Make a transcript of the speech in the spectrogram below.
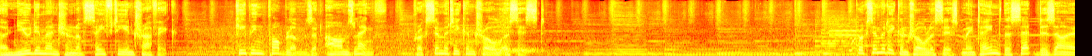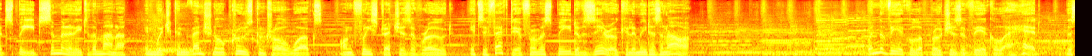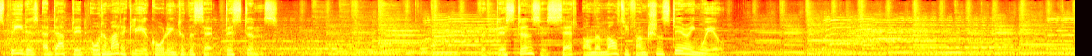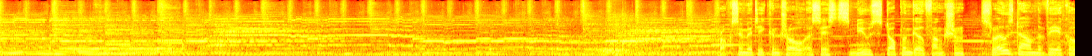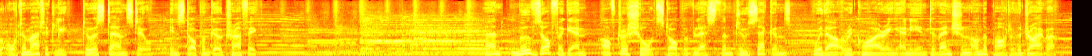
A new dimension of safety in traffic. Keeping problems at arm's length. Proximity Control Assist. Proximity Control Assist maintains the set desired speed similarly to the manner in which conventional cruise control works on free stretches of road. It's effective from a speed of 0 km an hour. When the vehicle approaches a vehicle ahead, the speed is adapted automatically according to the set distance. The distance is set on the multifunction steering wheel. Proximity Control Assist's new stop and go function slows down the vehicle automatically to a standstill in stop and go traffic and moves off again after a short stop of less than two seconds without requiring any intervention on the part of the driver.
